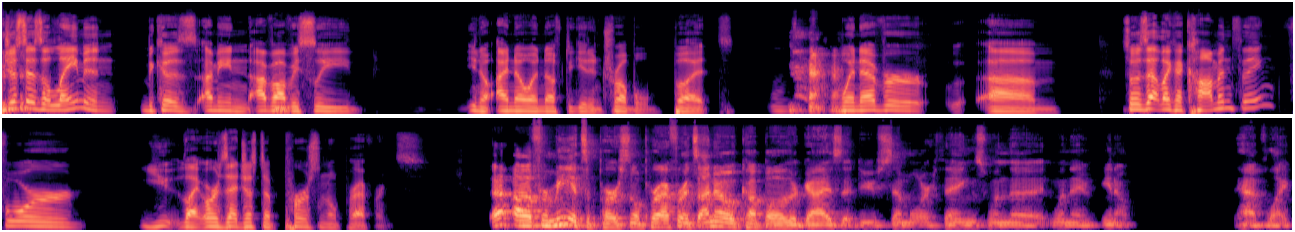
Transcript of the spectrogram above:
just as a layman, because I mean, I've Mhm. obviously, you know, I know enough to get in trouble, but whenever, um, so is that like a common thing for you, like, or is that just a personal preference? Uh, uh, for me, it's a personal preference. I know a couple other guys that do similar things when the when they you know have like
